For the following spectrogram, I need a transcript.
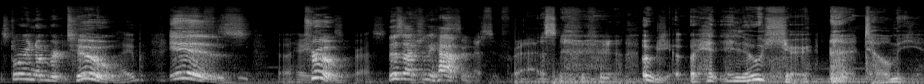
Story number two is... Uh, hey, True. This actually happened. Oh, hello, sir. Tell me,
